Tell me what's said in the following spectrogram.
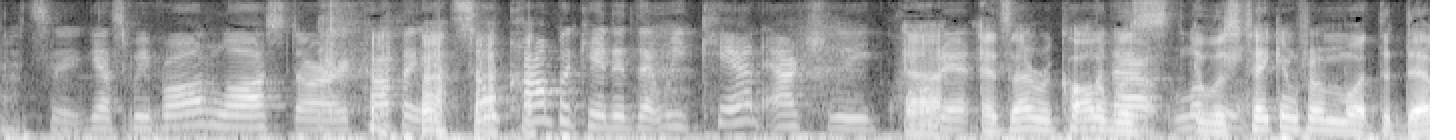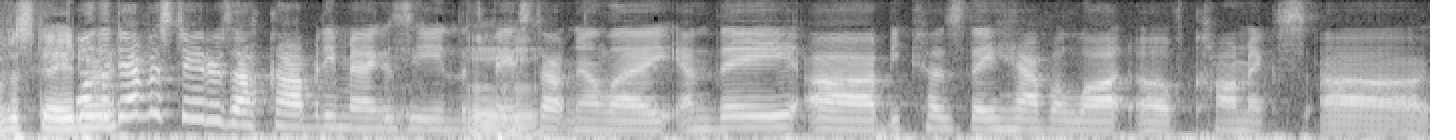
Let's see. Yes, we've all lost our copy. It's so complicated that we can't actually quote Uh, it. as I recall, it was without it was taken from what the Devastator. Well, the Devastators are a comedy magazine that's Mm-hmm. based out in LA, and they, uh, because they have a lot of comics, uh,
